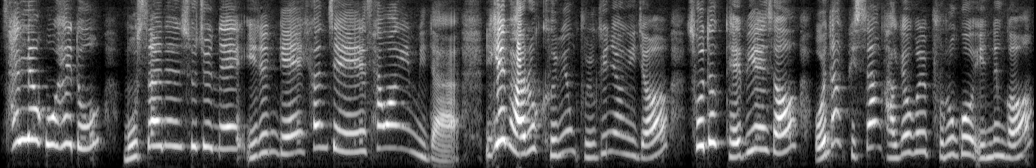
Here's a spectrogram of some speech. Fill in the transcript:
살려고 해도 못 사는 수준에 이른 게 현재의 상황입니다. 이게 바로 금융 불균형이죠. 소득 대비해서 워낙 비싼 가격을 부르고 있는 거,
